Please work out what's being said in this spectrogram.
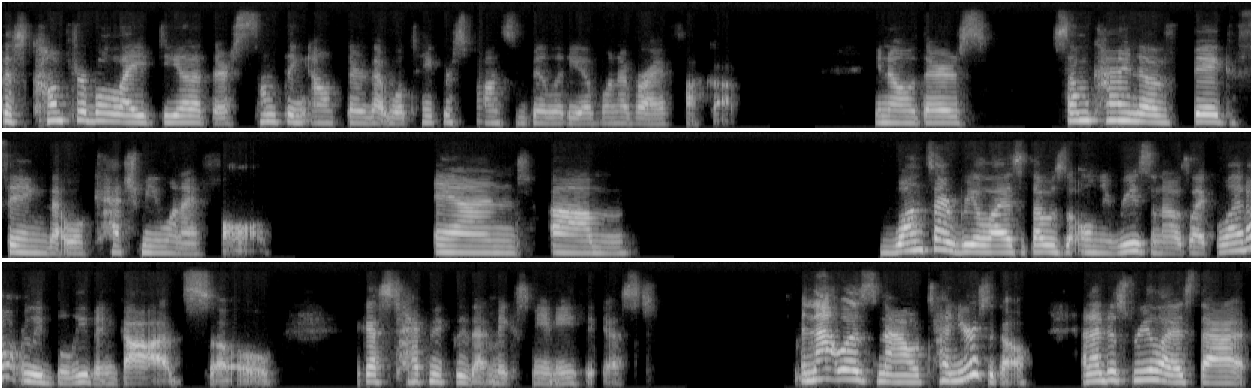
this comfortable idea that there's something out there that will take responsibility of whenever I fuck up you know there's some kind of big thing that will catch me when i fall and um, once i realized that that was the only reason i was like well i don't really believe in god so i guess technically that makes me an atheist. And that was now 10 years ago. And i just realized that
